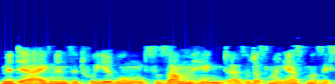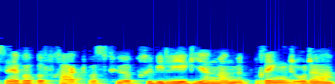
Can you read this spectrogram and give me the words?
mit der eigenen Situierung zusammenhängt. Also dass man erstmal sich selber befragt, was für Privilegien man mitbringt oder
